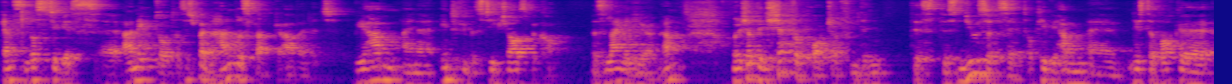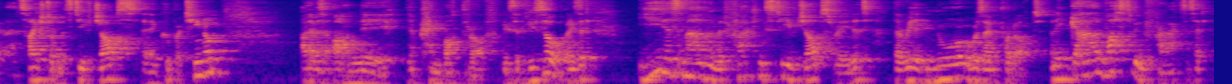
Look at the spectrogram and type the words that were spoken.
ganz lustiges äh, Anekdot. Als ich beim Handelsblatt gearbeitet, wir haben eine Interview mit Steve Jobs bekommen. Das ist lange her. Ne? Und ich habe den Chefreporter von den, des, des News erzählt. Okay, wir haben äh, nächste Woche äh, zwei Stunden mit Steve Jobs äh, in Cupertino. Und er sagt, oh nee, ich habe keinen Bock drauf. Und ich sagte, wieso? Und ich sagte, jedes Mal, wenn man mit fucking Steve Jobs redet, der redet nur über sein Produkt. Und egal, was du ihn fragst, er sagt,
